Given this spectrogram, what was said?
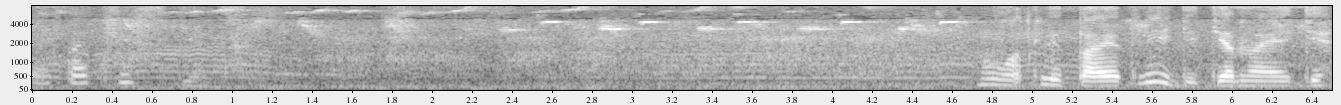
Это чистец. Вот летает, видите, на эти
